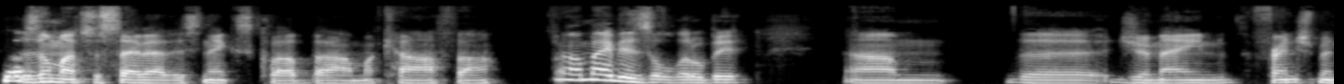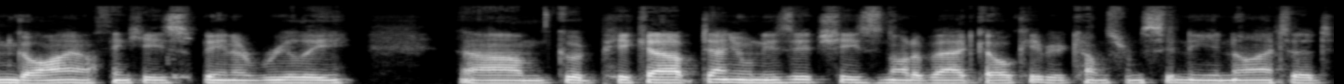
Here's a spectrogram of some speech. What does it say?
There's not much to say about this next club, uh, Macarthur. Well, maybe there's a little bit. Um, the Jermaine Frenchman guy, I think he's been a really um, good pickup. Daniel Nizic, he's not a bad goalkeeper. He comes from Sydney United.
